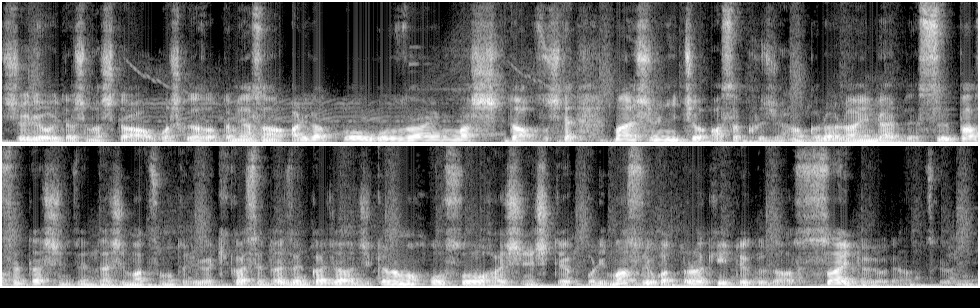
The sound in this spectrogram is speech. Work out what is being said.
終了いたしました。お越しくださった皆さんありがとうございました。そして毎週日曜朝9時半から LINE ライブでスーパー戦隊新戦隊士松本ひろや機械戦隊全開じゃ実況生放送を配信しております。よかったら聞いてください。というわけなんですけれども。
